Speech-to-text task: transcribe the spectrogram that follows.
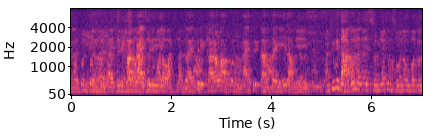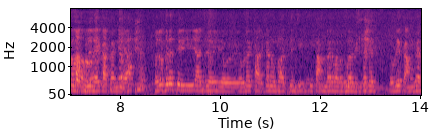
आपण पण काहीतरी करावं असं काहीतरी तुम्हाला वाटलं. काहीतरी. करावं आपण काहीतरी करता येईल आपल्याला आणि तुम्ही दाखवलं नाही सोन्यातून सोनं उभं करून दाखवलेलं आहे. काकांनी या खरोखरच ते आज एव- एवढा कारखाना उभा त्यांचे किती कामगार बघा तुम्हाला दिसतात आहेत. एवढे कामगार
